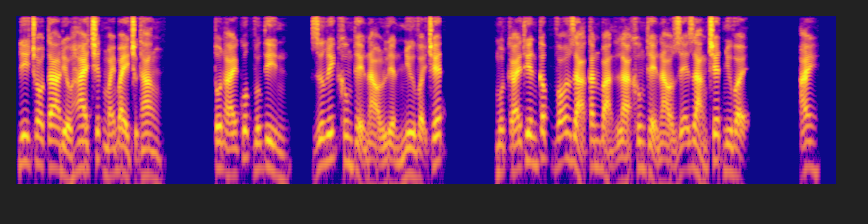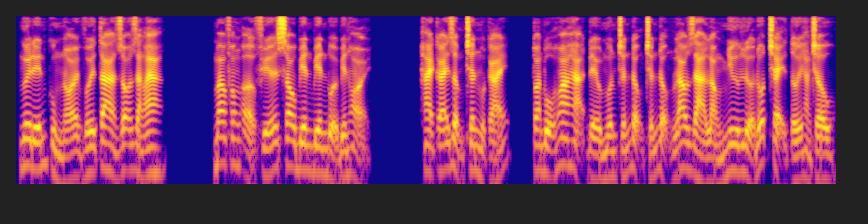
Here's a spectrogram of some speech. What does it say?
đi cho ta điều hai chiếc máy bay trực thăng. Tôn ái quốc vững tin, dương lích không thể nào liền như vậy chết. Một cái thiên cấp võ giả căn bản là không thể nào dễ dàng chết như vậy. Ai, ngươi đến cùng nói với ta rõ ràng a? Mao phong ở phía sau biên biên đội biên hỏi. Hai cái dậm chân một cái toàn bộ hoa hạ đều muốn chấn động chấn động lao già lòng như lửa đốt chạy tới hàng châu,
